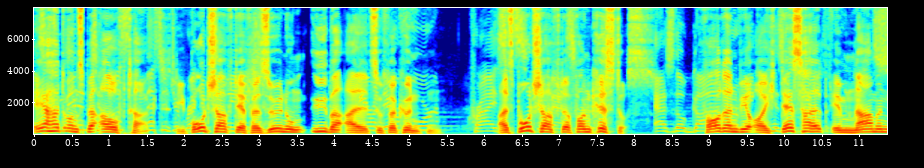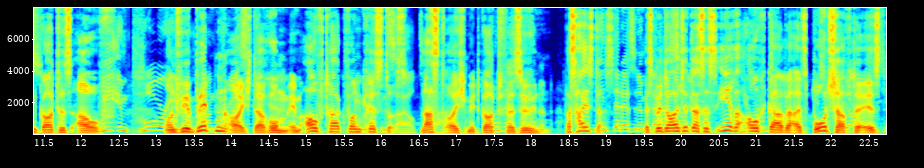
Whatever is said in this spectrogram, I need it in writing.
Er hat uns beauftragt, die Botschaft der Versöhnung überall zu verkünden. Als Botschafter von Christus fordern wir euch deshalb im Namen Gottes auf und wir bitten euch darum im Auftrag von Christus, lasst euch mit Gott versöhnen. Was heißt das? Es bedeutet, dass es Ihre Aufgabe als Botschafter ist,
